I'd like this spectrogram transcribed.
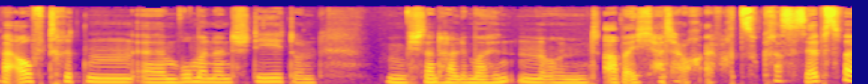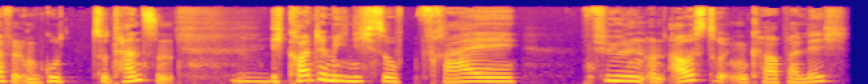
bei Auftritten, ähm, wo man dann steht und ich stand halt immer hinten und aber ich hatte auch einfach zu krasse Selbstzweifel, um gut zu tanzen. Ich konnte mich nicht so frei fühlen und ausdrücken körperlich,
